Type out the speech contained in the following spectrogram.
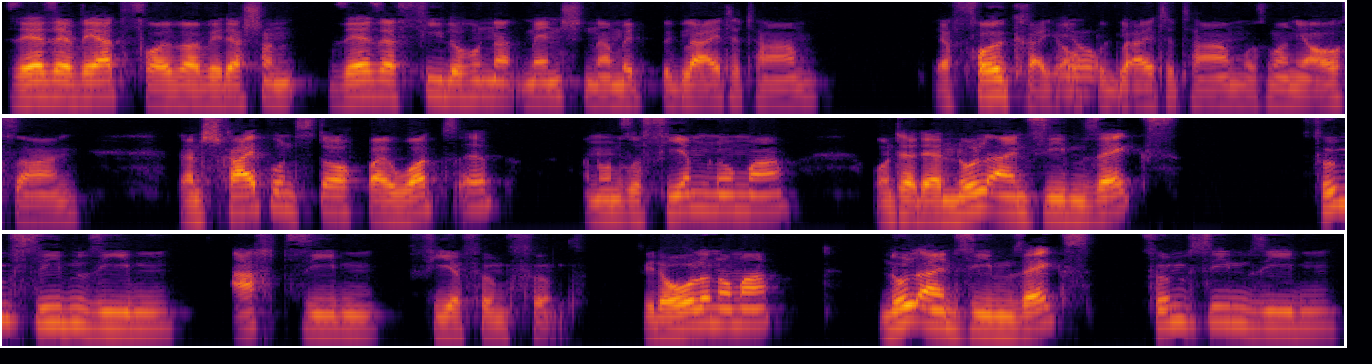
sehr, sehr wertvoll, weil wir da schon sehr, sehr viele hundert Menschen damit begleitet haben, erfolgreich auch jo. begleitet haben, muss man ja auch sagen, dann schreib uns doch bei WhatsApp an unsere Firmennummer unter der 0176 577 87455. Wiederhole nochmal 0176 577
